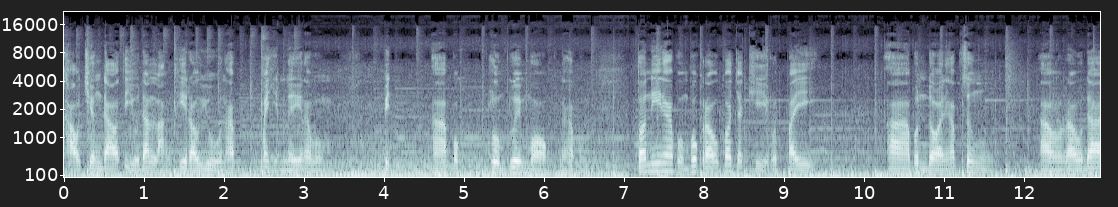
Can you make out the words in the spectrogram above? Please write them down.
เขาเชียงดาวที่อยู่ด้านหลังที่เราอยู่นะครับ ไม่เห็นเลยนะครับผมปิดปกคลุมด้วยหมอกนะครับผมตอนนี้นะครับผมพวกเราก็จะขี่รถไปบนดอยนะครับ ซึ่งเเราได้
